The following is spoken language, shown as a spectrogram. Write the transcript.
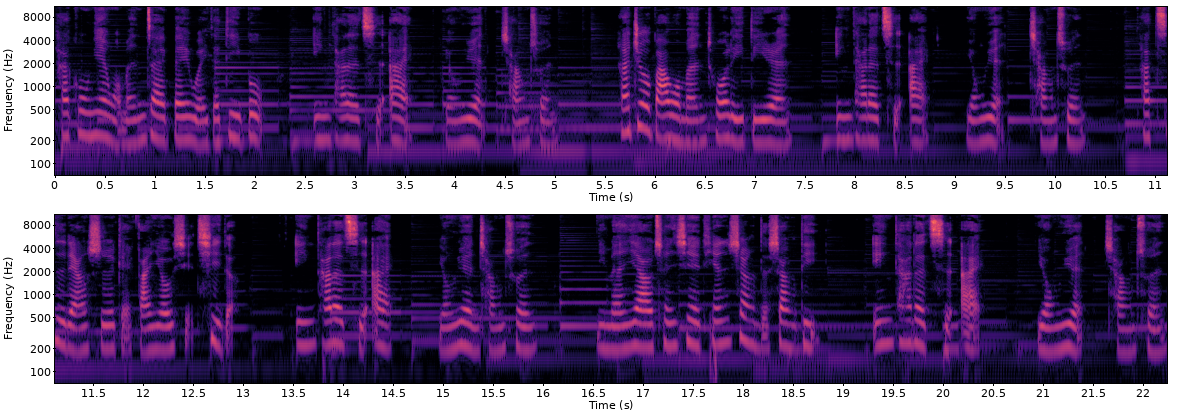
他顾念我们在卑微的地步，因他的慈爱永远长存。他就把我们脱离敌人，因他的慈爱永远长存。他赐粮食给凡有血气的，因他的慈爱永远长存。你们要称谢天上的上帝，因他的慈爱永远长存。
